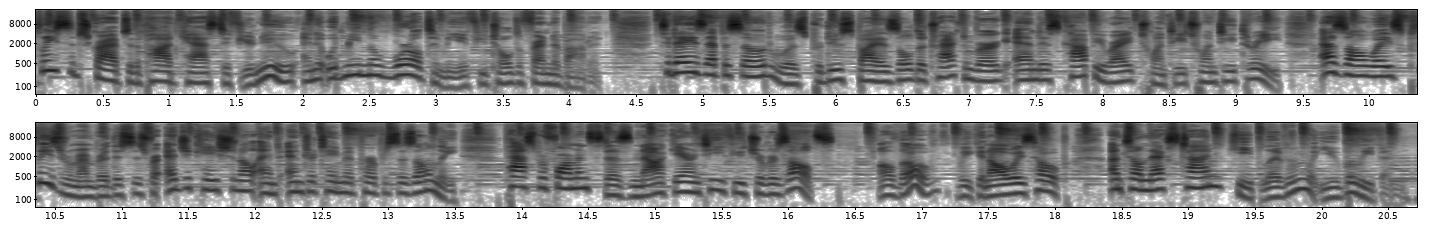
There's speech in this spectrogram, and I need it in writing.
Please subscribe to the podcast if you're new, and it would mean the world to me if you told a friend about it. Today's episode was produced by Isolde Trachtenberg and is copyright 2023. As always, please remember this is for educational and entertainment purposes only. Past performance does not guarantee future results, although we can always hope. Until next time, keep living what you believe in.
